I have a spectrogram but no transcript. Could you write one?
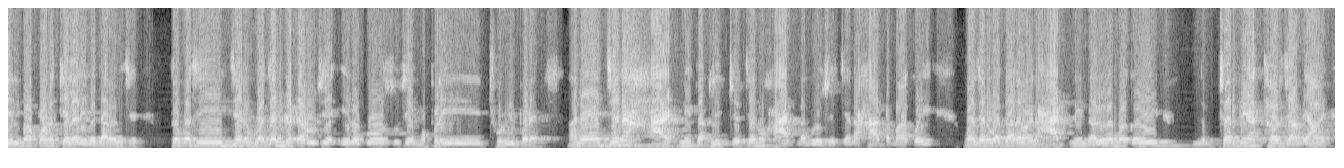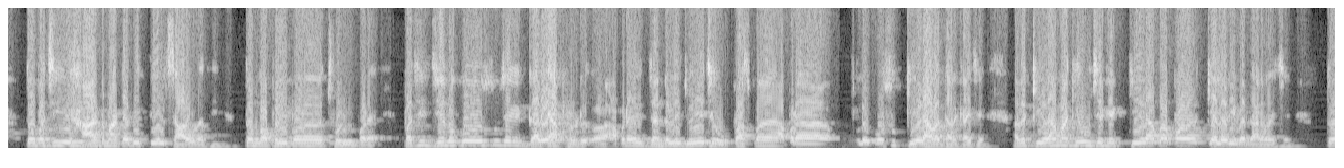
તેલમાં પણ કેલરી વધારે હોય છે. તો પછી જેનું વજન ઘટાડવું છે, એ લોકો શું છે, મફળી છોડવી પડે. અને જેને હાર્ટની તકલીફ છે, જેનું હાર્ટ નબળું છે, જેના હાર્ટમાં કોઈ વજન વધારે હોય અને હાર્ટની નળીઓમાં કોઈ ચરબીના થર જામ્યા હોય તો પછી હાર્ટ માટે બી તેલ સારું નથી. તો મફળી પણ છોડવી પડે. પછી જે લોકો શું છે કે ગળ્યા ફ્રૂટ આપણે જનરલી જોઈએ છે, ઉપવાસમાં આપણા લોકો શું કેળા વધારે ખાય છે? હવે કેળામાં કેવું છે કે કેળામાં પણ કેલરી વધારે હોય છે. તો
